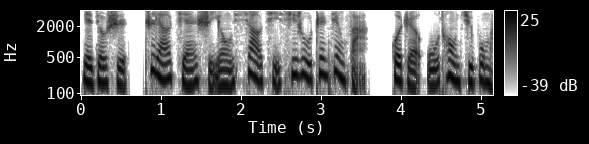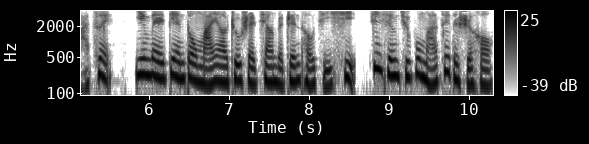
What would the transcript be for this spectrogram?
也就是治疗前使用笑气吸入镇静法或者无痛局部麻醉。因为电动麻药注射枪的针头极细，进行局部麻醉的时候，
